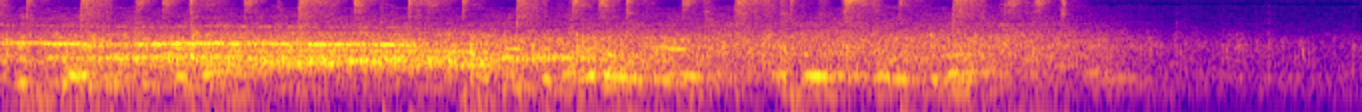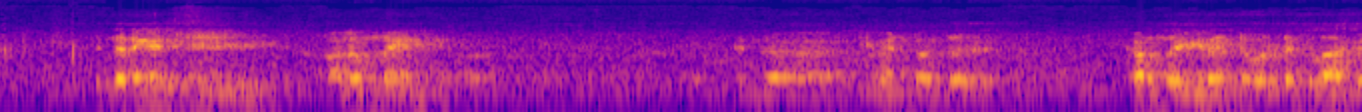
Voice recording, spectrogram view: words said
மினிஸ்டர் ஆகி வந்துட்டேன்னா அதுக்கு நாயராவுடைய அந்த வளர்ச்சி தான். இந்த நிகழ்ச்சி அலுமினைன் இந்த ஈவெண்ட் வந்து கடந்த இரண்டு வருடங்களாக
